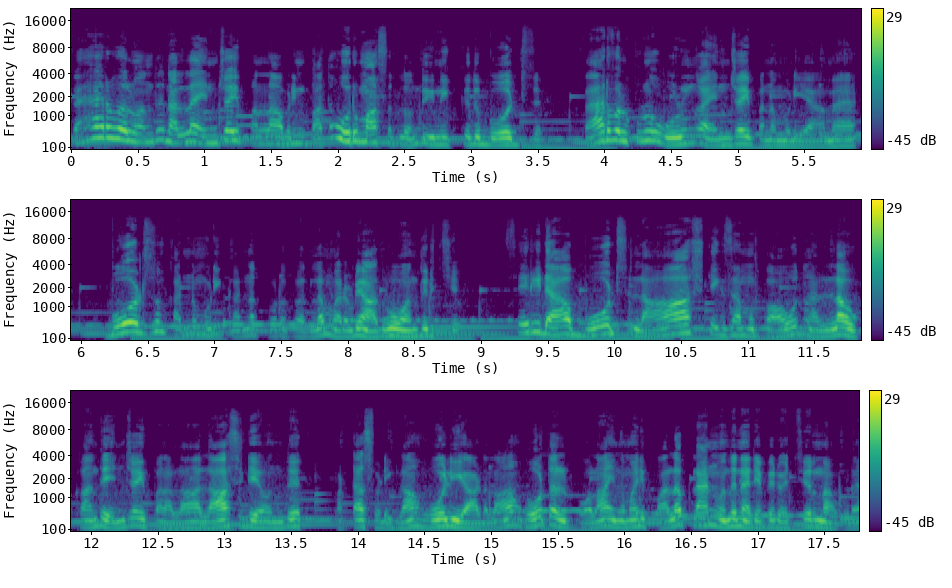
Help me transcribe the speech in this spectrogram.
ஃபேர்வெல் வந்து நல்லா என்ஜாய் பண்ணலாம் அப்படின்னு பார்த்தா ஒரு மாதத்தில் வந்து நிற்குது போர்ட்ஸ் ஃபேர்வெல் கூட ஒழுங்காக என்ஜாய் பண்ண முடியாமல் போர்ட்ஸும் கண்ணு மூடி கண்ணை திறக்கிறதுல மறுபடியும் அதுவும் வந்துருச்சு. சரிடா போர்ட்ஸ் லாஸ்ட் எக்ஸாம் அப்போ நல்லா உட்காந்து என்ஜாய் பண்ணலாம். லாஸ்ட் டே வந்து பட்டாசு வெடிக்கலாம் ஹோலி ஆடலாம் ஹோட்டல் போகலாம் இந்த மாதிரி பல பிளான் வந்து நிறைய பேர் வச்சுருந்தா கூட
